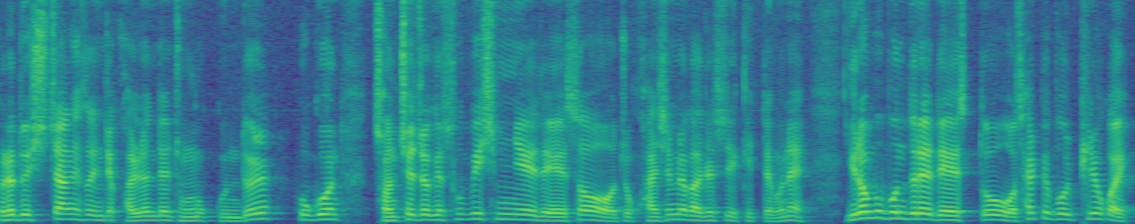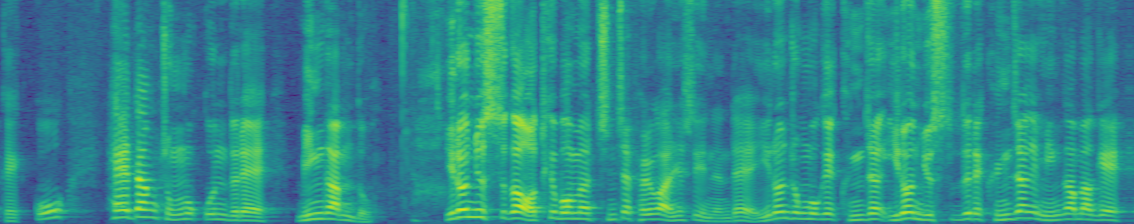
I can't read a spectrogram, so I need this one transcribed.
그래도 시장에서 이제 관련된 종목군들 혹은 전체적인 소비 심리에 대해서 좀 관심을 가질 수 있기 때문에 이런 부분들에 대해서도 살펴볼 필요가 있겠고 해당 종목군들의 민감도 이런 뉴스가 어떻게 보면 진짜 별거 아닐 수 있는데 이런 종목에 굉장히 이런 뉴스들에 굉장히 민감하게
